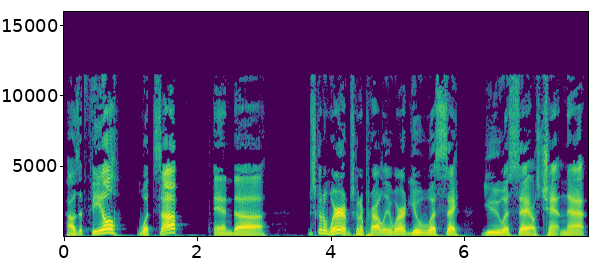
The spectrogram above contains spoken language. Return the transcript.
How's it feel? What's up? And uh, I'm just going to wear it. I'm just going to proudly wear it. USA. USA. I was chanting that.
